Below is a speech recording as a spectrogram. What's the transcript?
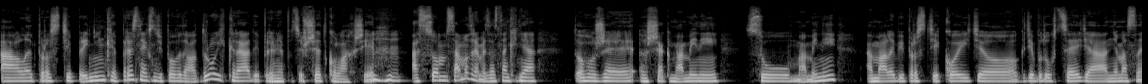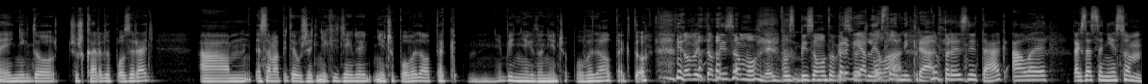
Ale proste pri Ninke, presne ako som ti povedala, druhý krát je pre mňa proste všetko ľahšie. Mm-hmm. A som samozrejme zastankyňa toho, že však maminy sú maminy a mali by proste kojiť, kde budú chcieť a nemá sa na nich nikto čo škaredo pozerať. A sa ma pýtajú, že niekedy niekto niečo povedal, tak neby niekto niečo povedal, tak to, to, by, to by som hneď, by som mu to Prvý vysvetlila. Prvý a posledný krát. No presne tak, ale tak zase nie som,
